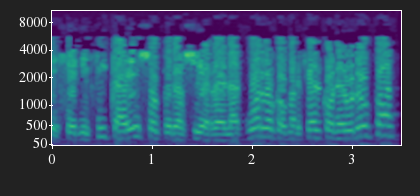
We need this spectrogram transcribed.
escenifica eso, pero cierra el acuerdo comercial con Europa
